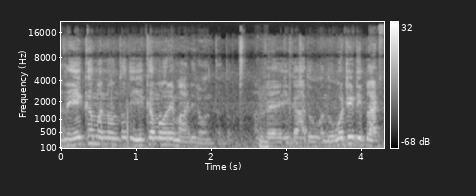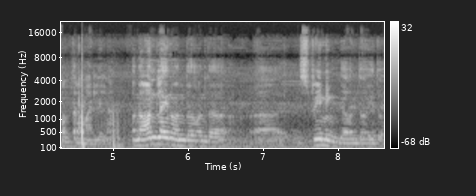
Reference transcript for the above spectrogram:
ಅಂದ್ರೆ ಏಕಮ್ ಅನ್ನುವಂಥದ್ದು ಏಕಮ್ ಅವರೇ ಮಾಡಿರುವಂಥದ್ದು. ಅಂದ್ರೆ ಈಗ ಅದು ಒಂದು ಓ ಟಿ ಟಿ ಪ್ಲಾಟ್ಫಾರ್ಮ್ ತರ ಮಾಡಲಿಲ್ಲ. ಒಂದು ಆನ್ಲೈನ್ ಒಂದು ಒಂದು ಸ್ಟ್ರೀಮಿಂಗ್ ಒಂದು ಇದು.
